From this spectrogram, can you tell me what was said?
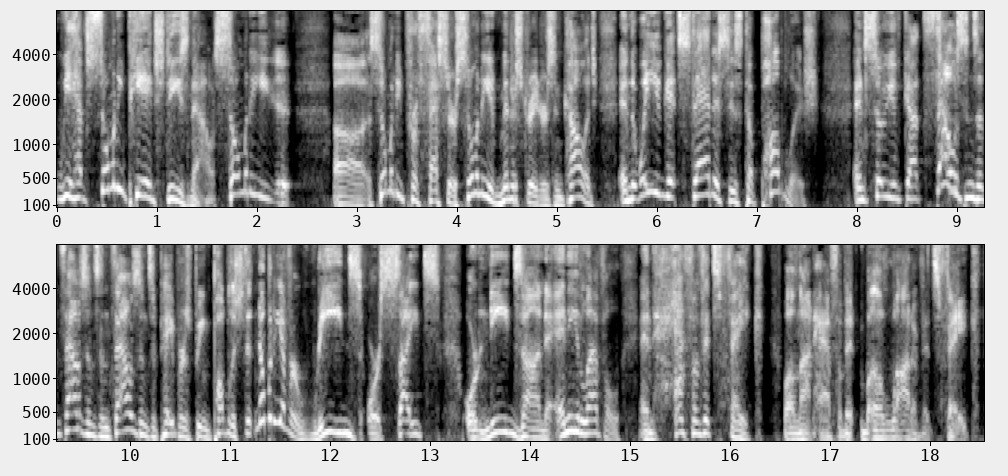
we have so many PhDs now, so many, uh, so many professors, so many administrators in college, and the way you get status is to publish. And so you've got thousands and thousands and thousands of papers being published that nobody ever reads or cites or needs on any level, and half of it's fake. Well, not half of it, but a lot of it's fake.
